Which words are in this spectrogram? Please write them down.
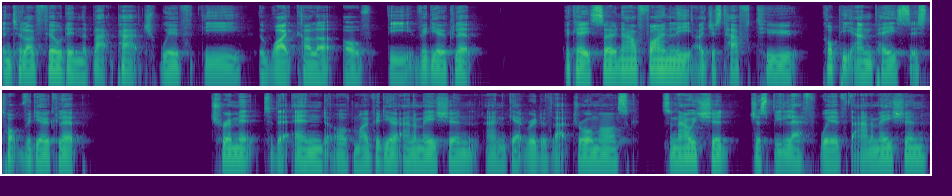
until I've filled in the black patch with the, the white color of the video clip. Okay, so now finally I just have to copy and paste this top video clip, trim it to the end of my video animation and get rid of that draw mask. So now we should just be left with the animation.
